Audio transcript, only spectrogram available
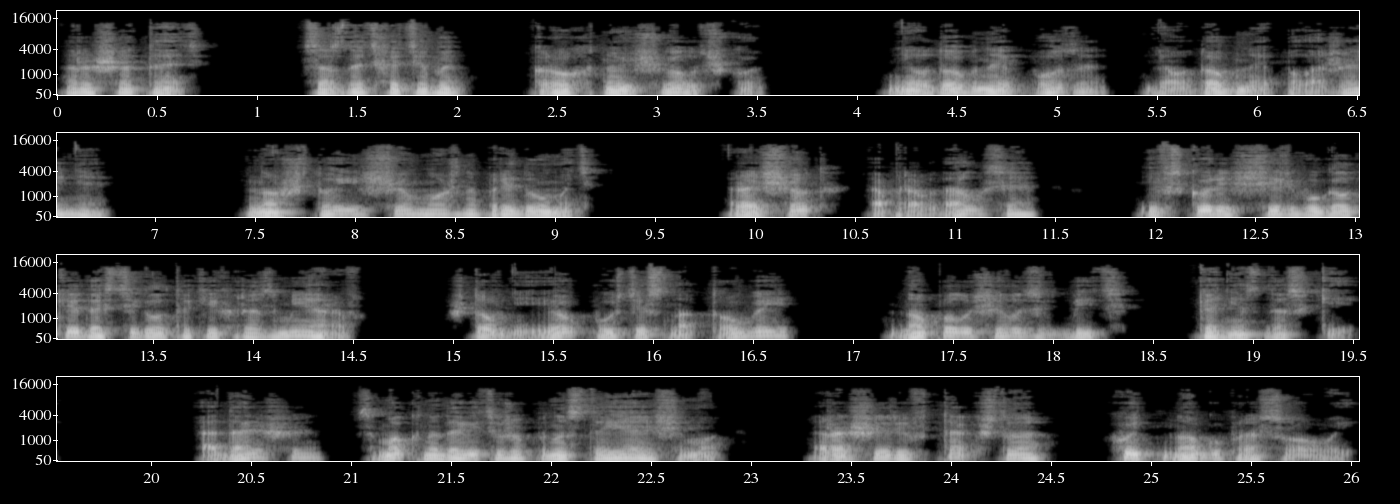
расшатать, создать хотя бы крохотную щелочку. Неудобная поза, неудобное положение. Но что еще можно придумать? Расчет оправдался, и вскоре щель в уголке достигла таких размеров, что в нее, пусть и с натугой, но получилось вбить конец доски. А дальше смог надавить уже по-настоящему, расширив так, что хоть ногу просовывай.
